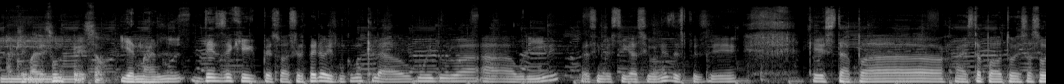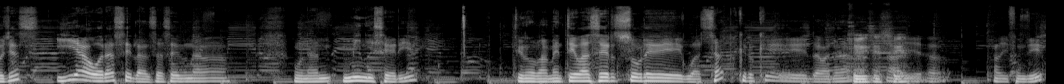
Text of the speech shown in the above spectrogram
Ah, que man es un peso. Y el man, desde que empezó a hacer periodismo, como que le ha dado muy duro a, a Uribe, las investigaciones, después de que destapa, ha destapado todas esas ollas. Y ahora se lanza a hacer una, una miniserie que normalmente va a ser sobre WhatsApp, creo que la van a, Sí, sí, sí. a- a- a difundir,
